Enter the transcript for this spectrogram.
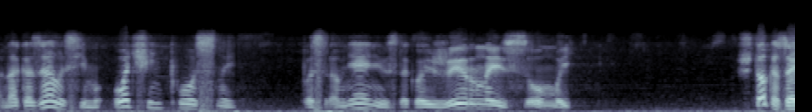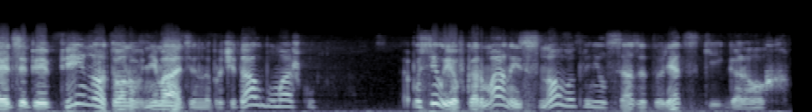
Она казалась ему очень постной по сравнению с такой жирной суммой. Что касается Пепино, то он внимательно прочитал бумажку, опустил ее в карман и снова принялся за турецкий горох.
